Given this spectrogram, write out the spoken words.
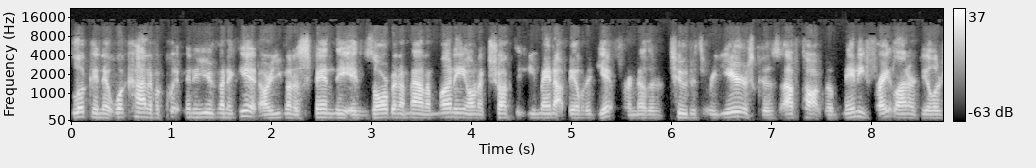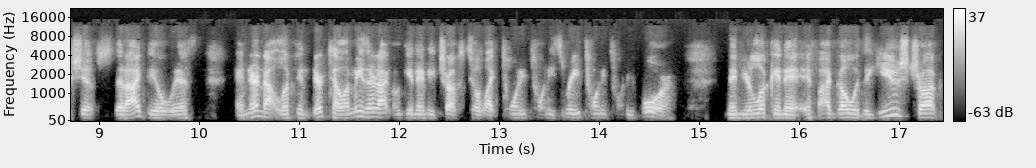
looking at what kind of equipment are you going to get? Are you going to spend the exorbitant amount of money on a truck that you may not be able to get for another two to three years? Because I've talked to many Freightliner dealerships that I deal with, and they're not looking, they're telling me they're not going to get any trucks till like 2023, 2024. Then you're looking at if I go with a used truck,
